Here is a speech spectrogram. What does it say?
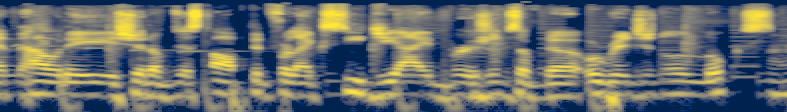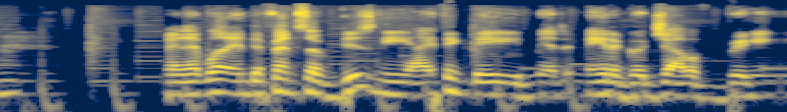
and how they should have just opted for like CGI versions of the original looks. Mhm. And then, well, in defense of Disney, I think they made, made a good job of bringing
